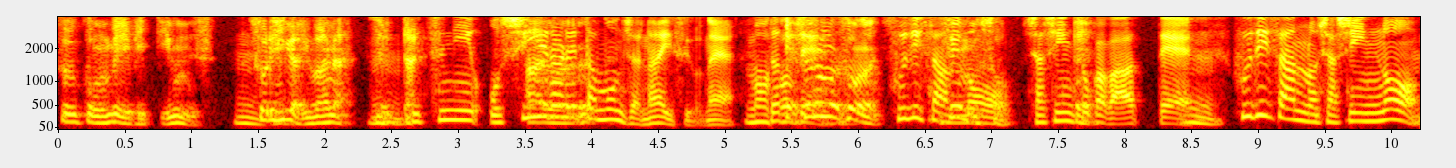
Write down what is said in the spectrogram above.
風光明媚って言うんですう。んそれ以外言わない。絶対。別に教えられたもんじゃないですよね。まあだってえそれ、もそうなんです。富士山の写真とかがあってうん、富士山の写真の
